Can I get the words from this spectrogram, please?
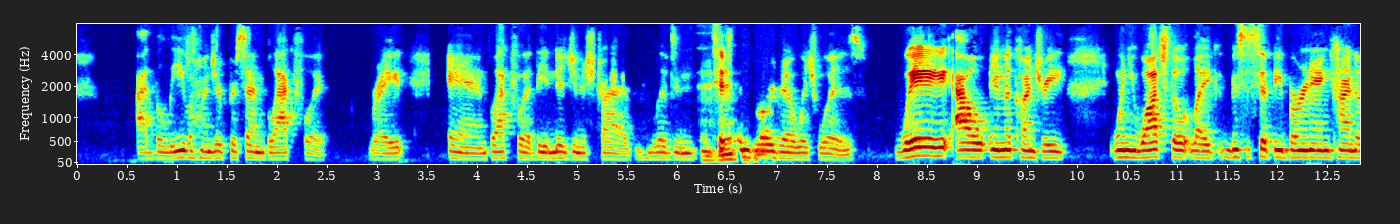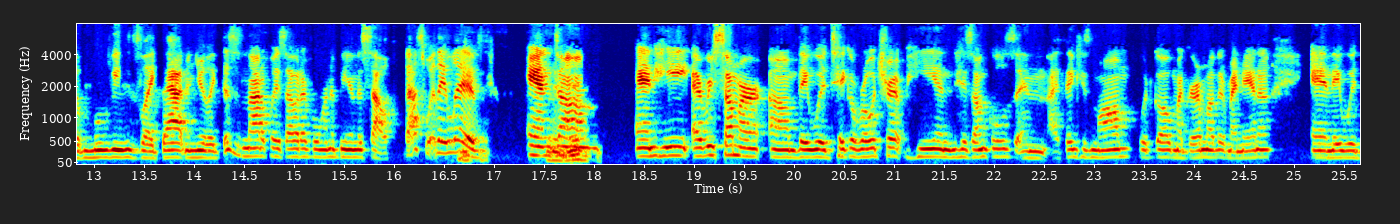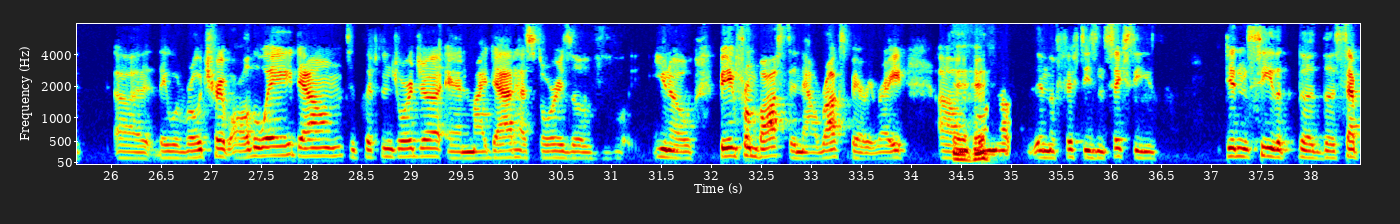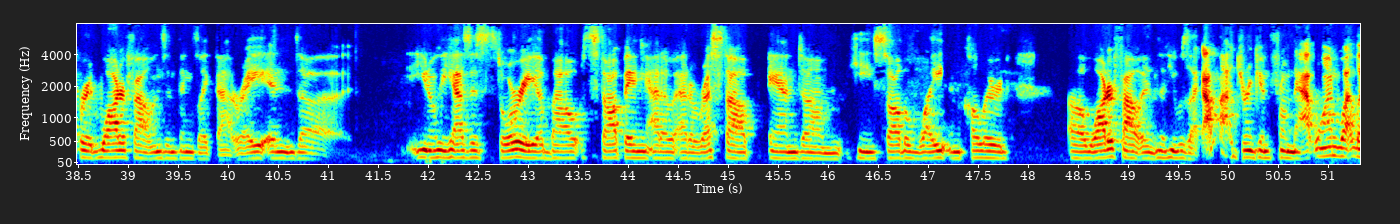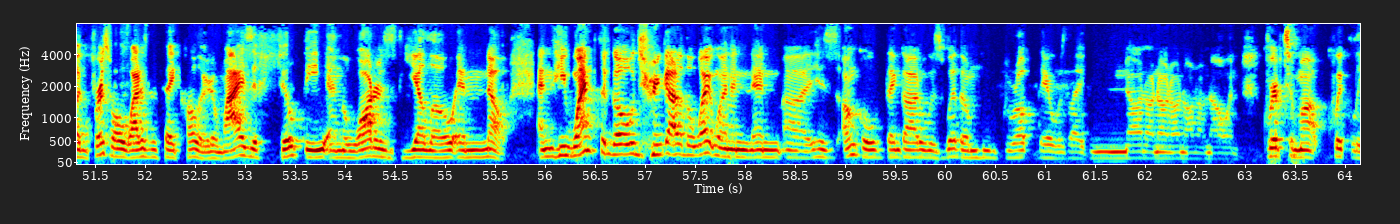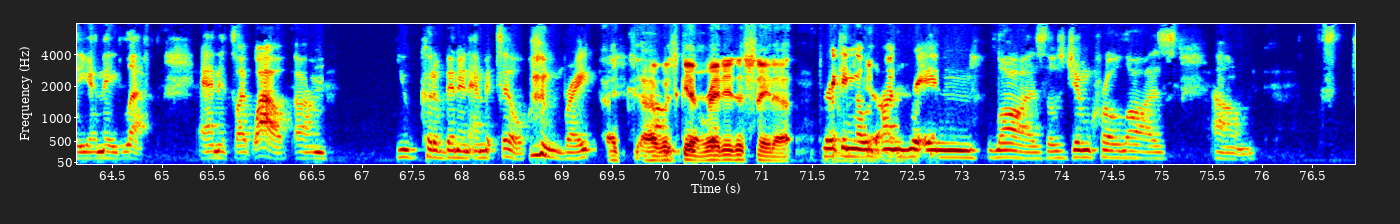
I believe, 100% Blackfoot right? And Blackfoot, the indigenous tribe, lived in mm-hmm. Tifton, Georgia, which was way out in the country. When you watch the like Mississippi burning kind of movies like that, and you're like, this is not a place I would ever want to be in the South. That's where they lived. Mm-hmm. And mm-hmm. um and he every summer um, they would take a road trip he and his uncles and i think his mom would go my grandmother my nana and they would uh, they would road trip all the way down to Tifton georgia and my dad has stories of you know, being from Boston now, Roxbury, right? Um, mm-hmm. in the 50s and 60s, didn't see the, the, the separate water fountains and things like that, right? And uh, you know, he has his story about stopping at a at a rest stop, and um, he saw the white and colored uh, water fountains, and he was like, "I'm not drinking from that one. Why, like, first of all, why does it say colored, and why is it filthy, and the water's yellow, and no." And he went to go drink out of the white one, and and uh, his uncle, thank God, who was with him, who grew up there, was like, "No, no, no, no, no, no, no," and gripped him up quickly, and they left. And it's like, wow. Um, you could have been in Emmett Till, right? I, I was getting ready to say that. Breaking those yeah. unwritten laws, those Jim Crow laws, um,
